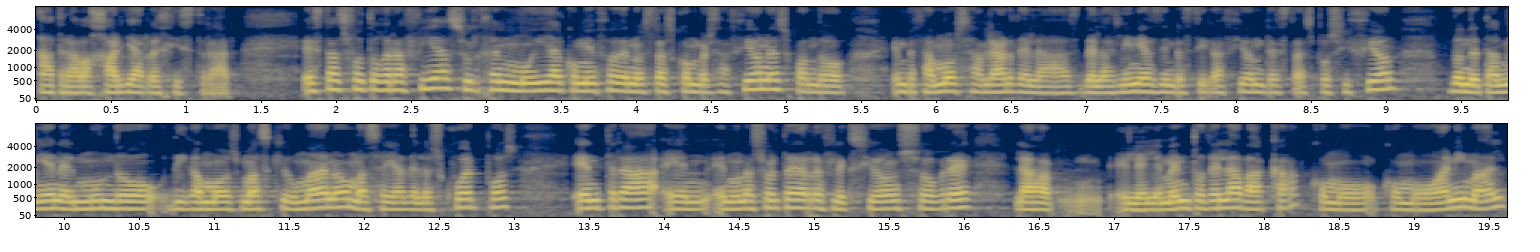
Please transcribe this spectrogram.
a trabajar y a registrar. Estas fotografías surgen muy al comienzo de nuestras conversaciones, cuando empezamos a hablar de las, de las líneas de investigación de esta exposición, donde también el mundo, digamos, más que humano, más allá de los cuerpos, entra en, una suerte de reflexión sobre el elemento de la vaca como, como animal,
